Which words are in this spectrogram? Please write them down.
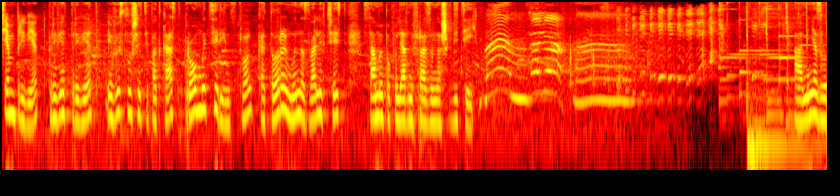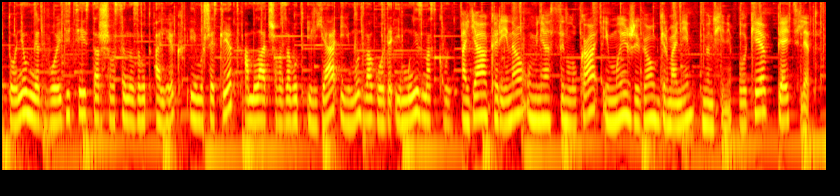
Всем привет! Привет-привет! И вы слушаете подкаст про материнство, который мы назвали в честь самой популярной фразы наших детей. Мам, мама, А Меня зовут Тоня, у меня двое детей. Старшего сына зовут Олег, и ему 6 лет, а младшего зовут Илья, и ему 2 года, и мы из Москвы. А я Карина, у меня сын Лука, и мы живем в Германии, в Мюнхене. Луке 5 лет.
